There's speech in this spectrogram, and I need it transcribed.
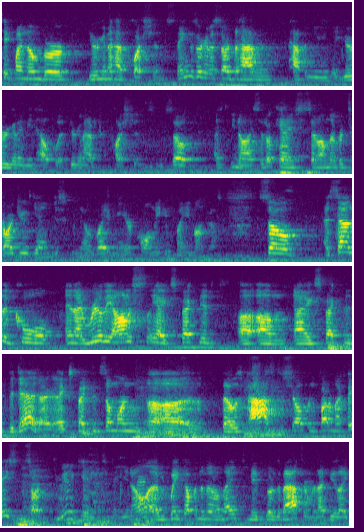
take my number you're going to have questions things are going to start to happen happen to you that you're going to need help with you're going to have questions so, I, you know, I said, okay. She said, I'll never charge you again. Just, you know, write me or call me. Here's my email address. So it sounded cool, and I really, honestly, I expected, uh, um, I expected the dead. I, I expected someone uh, uh, that was passed to show up in front of my face and start communicating to me. You know, I would wake up in the middle of the night to maybe go to the bathroom, and I'd be like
